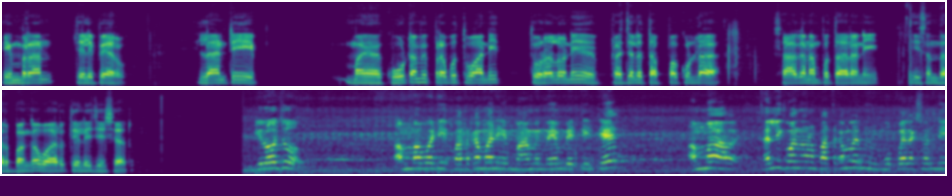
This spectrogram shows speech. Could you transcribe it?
ఇమ్రాన్ తెలిపారు. ఇలాంటి మన కూటమి ప్రభుత్వాన్ని త్వరలోనే ప్రజలు తప్పకుండా సాగనంపుతారని ఈ సందర్భంగా వారు తెలియజేశారు. ఈరోజు అమ్మఒడి పథకమని మేము పెట్టింటే అమ్మ తల్లికి వందనం పథకంలో ముప్పై లక్షల మంది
